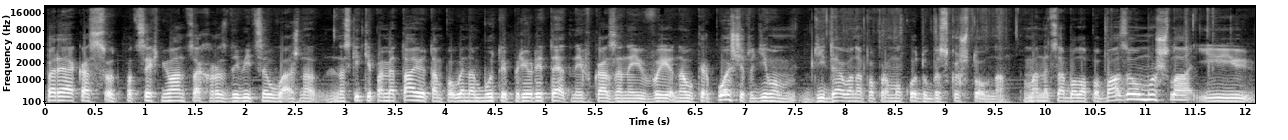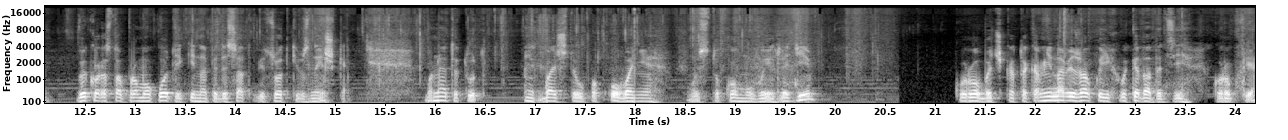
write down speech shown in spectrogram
переказ. От по цих нюансах роздивіться уважно. Наскільки пам'ятаю, там повинен бути пріоритетний вказаний в, на Укрпошті, тоді вам дійде вона по промокоду безкоштовно. У мене це була по базовому йшла і використав промокод, який на 50% знижки. Монети тут, як бачите, упаковані ось в такому вигляді. Коробочка така. Мені навіть жалко їх викидати, ці коробки.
